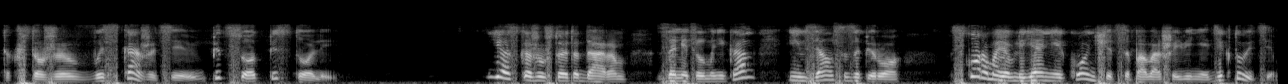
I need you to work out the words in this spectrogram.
Так что же вы скажете? Пятьсот пистолей. Я скажу, что это даром, заметил Манекан и взялся за перо. Скоро мое влияние кончится по вашей вине. Диктуйте.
